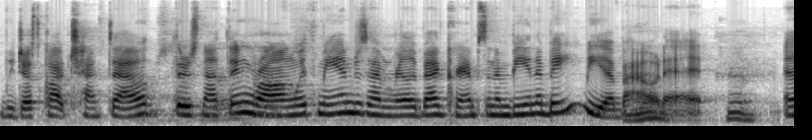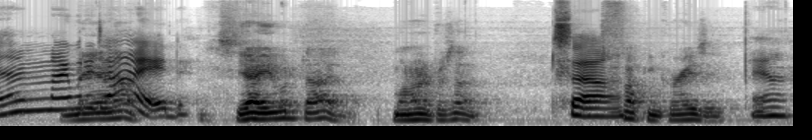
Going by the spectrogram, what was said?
we just got checked out. There's nothing wrong with me. I'm just having really bad cramps and I'm being a baby about it. Yeah. And I would have Man died. Yeah, you would have died. One hundred percent. So Fucking crazy. yeah.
